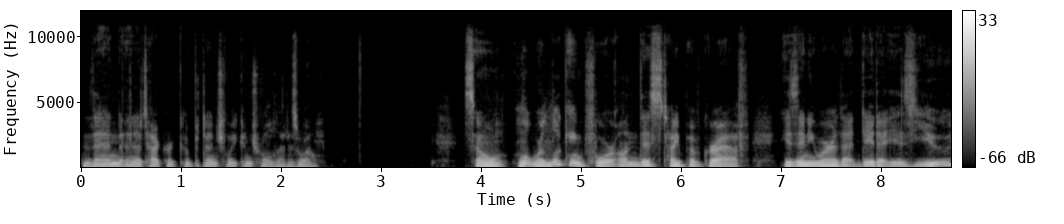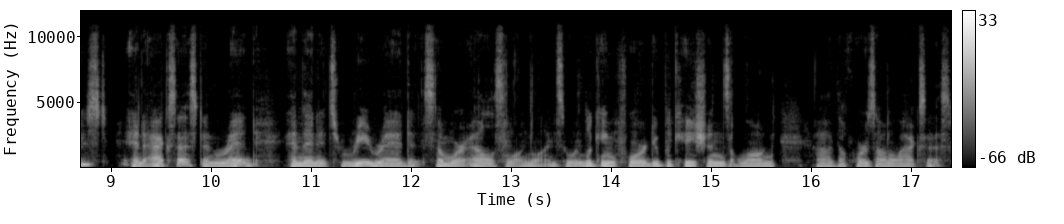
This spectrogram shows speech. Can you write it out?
then an attacker could potentially control that as well. So what we're looking for on this type of graph is anywhere that data is used and accessed and read, and then it's reread somewhere else along the line. So we're looking for duplications along uh, the horizontal axis.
